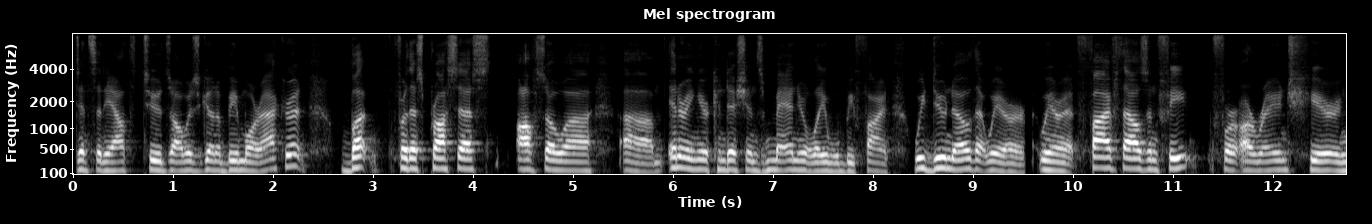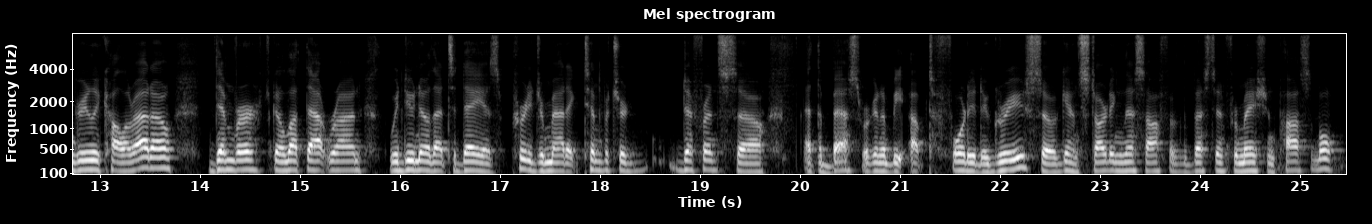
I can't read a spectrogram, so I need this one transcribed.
Density altitude is always going to be more accurate, but for this process, also uh, um, entering your conditions manually will be fine. We do know that we are we are at 5,000 feet for our range here in Greeley, Colorado. Denver is going to let that run. We do know that today is a pretty dramatic temperature difference. So at the best, we're going to be up to 40 degrees. So again, starting this off of the best information possible.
